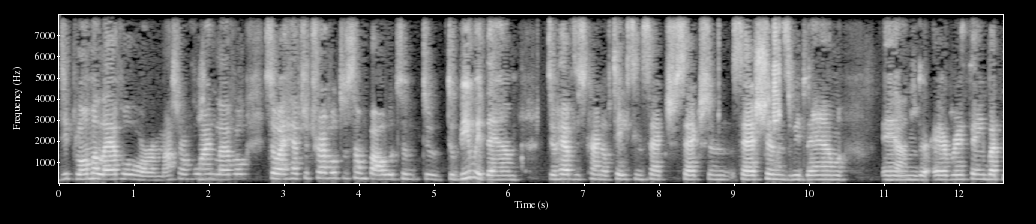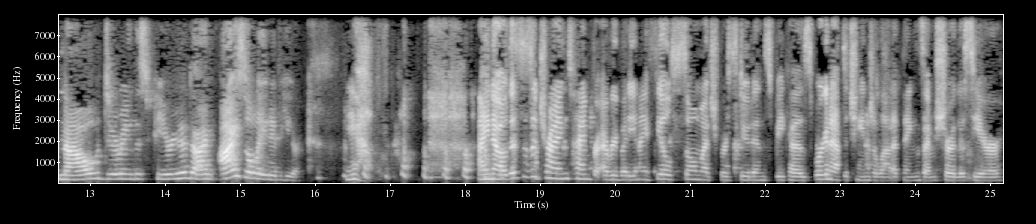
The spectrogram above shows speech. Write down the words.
diploma level or master of wine mm-hmm. level. So I have to travel to São Paulo to to to be with them, to have this kind of tasting sec- section sessions with them and yeah. everything. But now during this period, I'm isolated here. Yeah. I know this is a trying time for everybody, and I feel so much for students because we're going to have to change a lot of things, I'm sure, this year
